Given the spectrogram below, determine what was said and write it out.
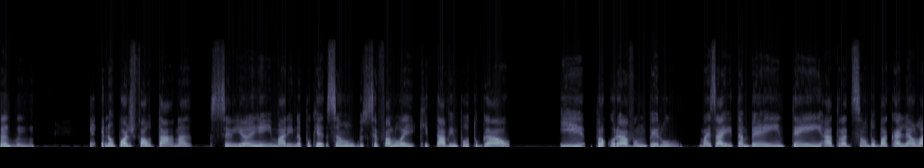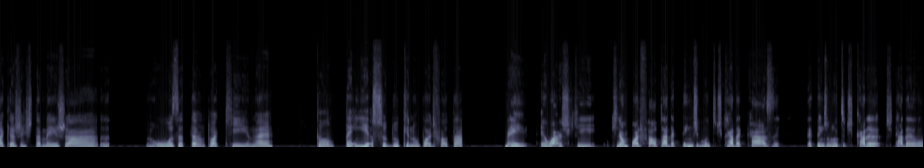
Uhum. O que não pode faltar na ceia, hein, Marina? Porque são, você falou aí que estava em Portugal e procurava um peru. Mas aí também tem a tradição do bacalhau lá, que a gente também já não usa tanto aqui, né? Então, tem isso do que não pode faltar? Bem, eu acho que o que não pode faltar depende muito de cada casa, depende muito de cada, de cada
